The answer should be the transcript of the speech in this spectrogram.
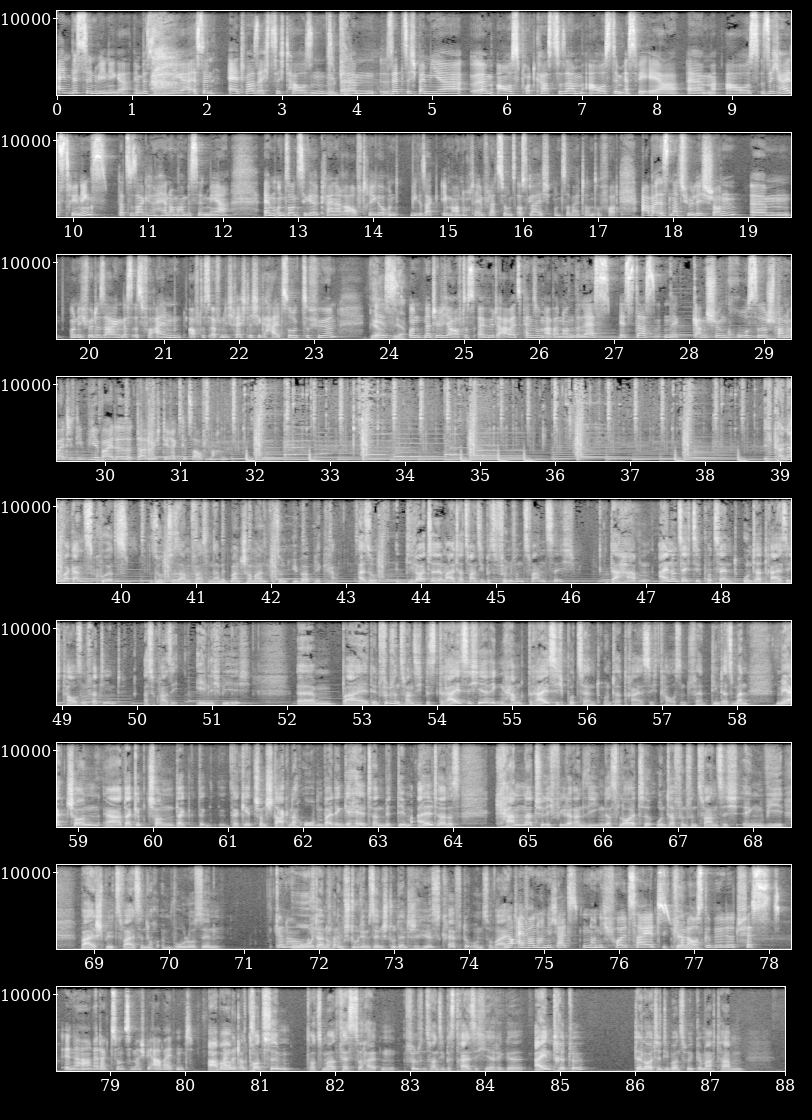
Ein bisschen weniger, ein bisschen weniger. Es sind etwa 60.000. Okay. Ähm, setzt sich bei mir ähm, aus Podcast zusammen, aus dem SWR, ähm, aus Sicherheitstrainings. Dazu sage ich nachher noch mal ein bisschen mehr. Ähm, und sonstige kleinere Aufträge und wie gesagt eben auch noch der Inflationsausgleich und so weiter und so fort. Aber ist natürlich schon, ähm, und ich würde sagen, das ist vor allem auf das öffentlich-rechtliche Gehalt zurückzuführen, ja, ist ja. und natürlich auch auf das erhöhte Arbeitspensum, aber nonetheless ist das eine ganz schön große Spannweite, die wir beide dadurch direkt jetzt aufmachen. Kann ja mal ganz kurz so zusammenfassen, damit man schon mal so einen Überblick hat. Also die Leute im Alter 20 bis 25, da haben 61 Prozent unter 30.000 verdient, also quasi ähnlich wie ich. Ähm, bei den 25 bis 30-Jährigen haben 30 Prozent unter 30.000 verdient. Also man merkt schon, ja, da gibt schon, da, da, geht schon stark nach oben bei den Gehältern mit dem Alter. Das kann natürlich viel daran liegen, dass Leute unter 25 irgendwie beispielsweise noch im Volo sind. Genau, oder noch Fall. im Studium sind, studentische Hilfskräfte und so weiter. No, einfach noch nicht als noch nicht Vollzeit, genau. voll ausgebildet, fest in einer Redaktion zum Beispiel arbeitend. Aber trotzdem, trotzdem mal festzuhalten, 25- bis 30-Jährige, ein Drittel der Leute, die bei uns mitgemacht haben,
